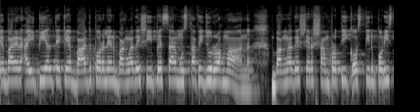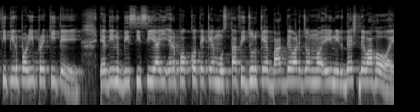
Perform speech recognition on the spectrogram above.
এবারের আইপিএল থেকে বাদ পড়লেন বাংলাদেশি পেসার মুস্তাফিজুর রহমান। বাংলাদেশের সাম্প্রতিক অস্থির পরিস্থিতির পরিপ্রেক্ষিতে এদিন বিসিসিআই এর পক্ষ থেকে মুস্তাফিজুরকে বাদ দেওয়ার জন্য এই নির্দেশ দেওয়া হয়।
